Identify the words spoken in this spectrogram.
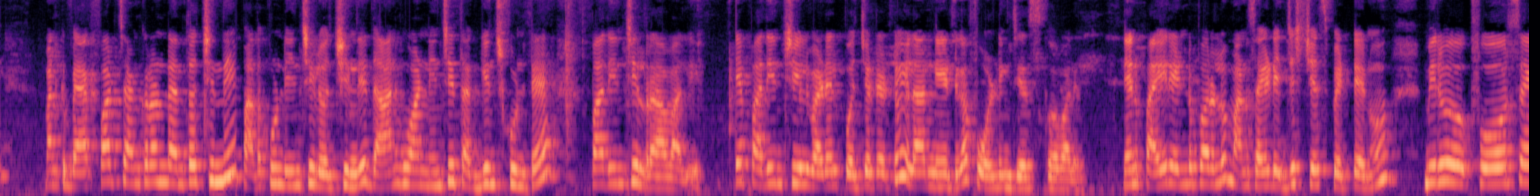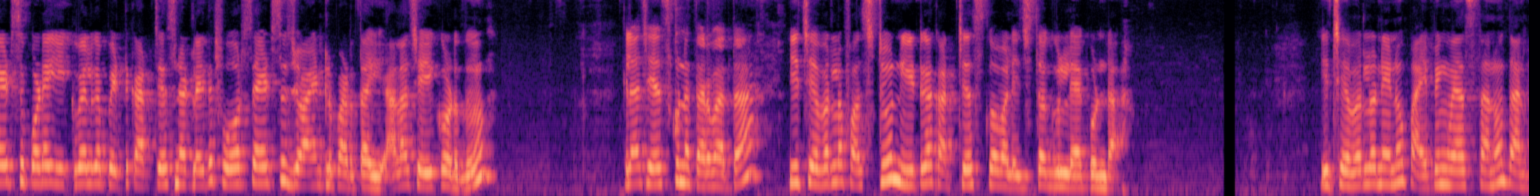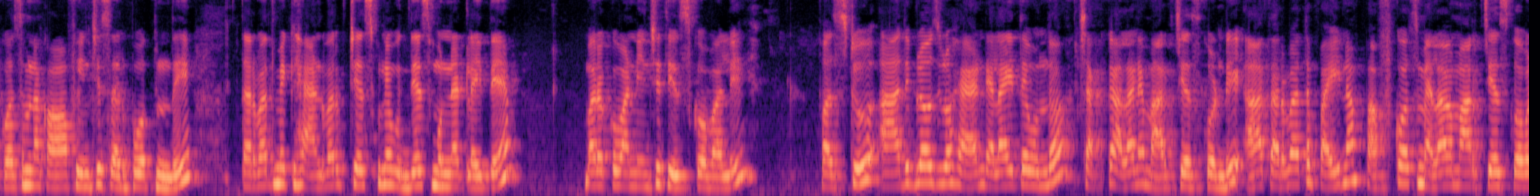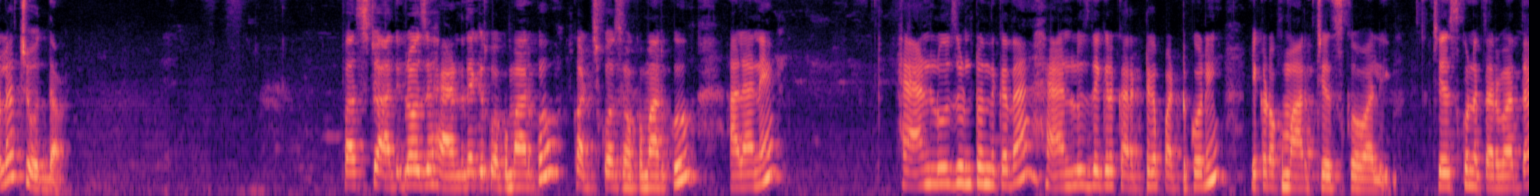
మనకి బ్యాక్ పార్ట్ చంకరండు ఎంత వచ్చింది పదకొండు ఇంచీలు వచ్చింది. దానికి వన్ ఇంచి తగ్గించుకుంటే పది ఇంచీలు రావాలి. అంటే పది ఇంచీలు వెడల్పు వచ్చేటట్టు ఇలా నీట్గా ఫోల్డింగ్ చేసుకోవాలి. నేను పై రెండు పొరలు మన సైడ్ అడ్జస్ట్ చేసి పెట్టాను. మీరు ఫోర్ సైడ్స్ కూడా ఈక్వల్గా పెట్టి కట్ చేసినట్లయితే ఫోర్ సైడ్స్ జాయింట్లు పడతాయి. అలా చేయకూడదు. ఇలా చేసుకున్న తర్వాత ఈ చివర్లో ఫస్ట్ నీట్గా కట్ చేసుకోవాలి. హెచ్చు తగ్గులు లేకుండా. ఈ చివరిలో నేను పైపింగ్ వేస్తాను. దానికోసం నాకు హాఫ్ ఇంచి సరిపోతుంది. తర్వాత మీకు హ్యాండ్ వర్క్ చేసుకునే ఉద్దేశం ఉన్నట్లయితే మరొక వన్ ఇంచి తీసుకోవాలి. ఫస్ట్ ఆది బ్లౌజ్లో హ్యాండ్ ఎలా అయితే ఉందో చక్కగా అలానే మార్క్ చేసుకోండి. ఆ తర్వాత పైన పఫ్ కోసం ఎలా మార్క్ చేసుకోవాలో చూద్దాం. ఫస్ట్ ఆది బ్లౌజ్ హ్యాండ్ దగ్గరకు ఒక మార్కు ఖర్చు కోసం ఒక మార్కు. అలానే హ్యాండ్ లూజ్ ఉంటుంది కదా హ్యాండ్ లూజ్ దగ్గర కరెక్ట్గా పట్టుకొని ఇక్కడ ఒక మార్క్ చేసుకోవాలి. చేసుకున్న తర్వాత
